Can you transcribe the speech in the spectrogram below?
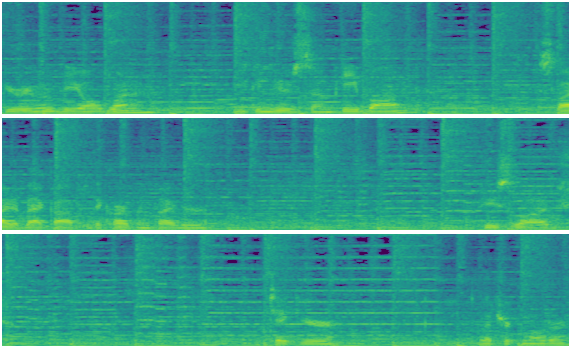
You remove the old one. You can use some Debond. Slide it back off to the carbon fiber fuselage. Take your electric motor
